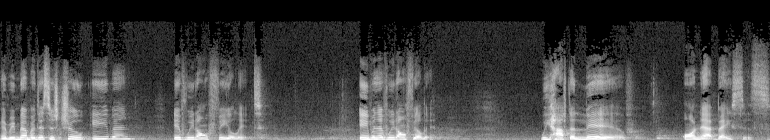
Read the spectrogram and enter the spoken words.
And remember, this is true even if we don't feel it. Even if we don't feel it. We have to live on that basis.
